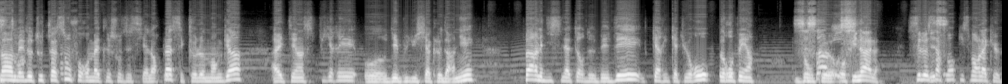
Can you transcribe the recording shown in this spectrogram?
Non, mais de toute façon, il faut remettre les choses aussi à leur place. C'est que le manga a été inspiré au début du siècle dernier par les dessinateurs de BD caricaturaux européens. Donc ça, euh, au final, c'est le Mais serpent qui se mord la queue.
